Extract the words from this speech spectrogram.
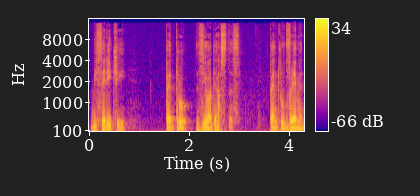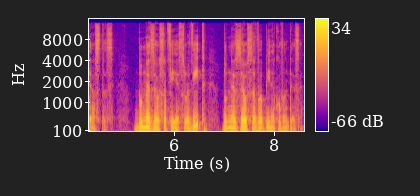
bisericii pentru ziua de astăzi, pentru vremea de astăzi. Dumnezeu să fie slăvit, Dumnezeu să vă binecuvânteze.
